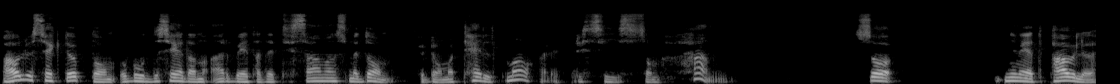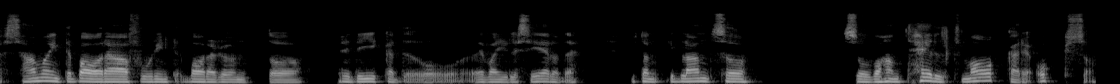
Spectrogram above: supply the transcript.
Paulus sökte upp dem och bodde sedan och arbetade tillsammans med dem, för de var tältmakare, precis som han. Så, ni vet Paulus, han var inte bara, for inte bara runt och predikade och evangeliserade, utan ibland så, så var han tältmakare också.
